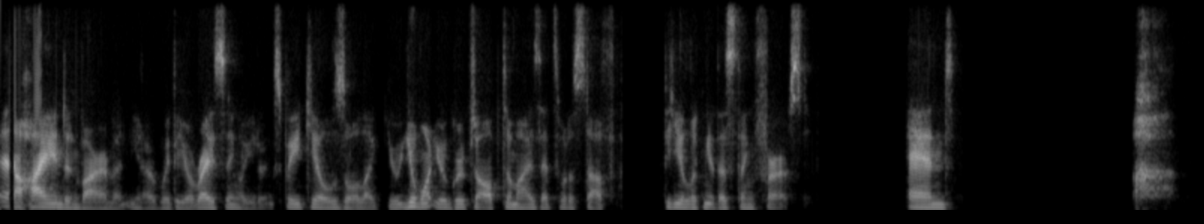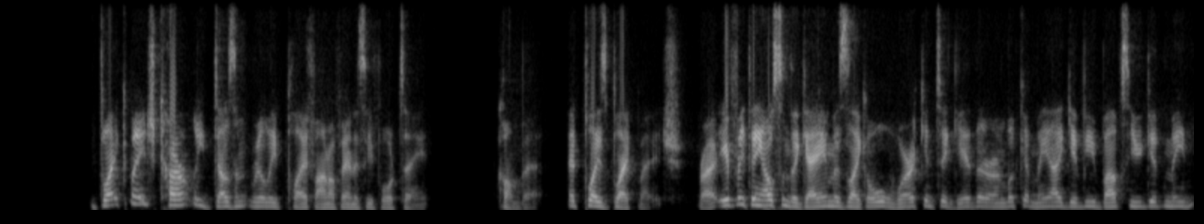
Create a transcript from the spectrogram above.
in a high end environment, you know, whether you're racing or you're doing speed kills or like you you want your group to optimize that sort of stuff, then you're looking at this thing first. And Black Mage currently doesn't really play Final Fantasy XIV combat. It plays Black Mage, right? Everything else in the game is like all working together. And look at me, I give you buffs, you give me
